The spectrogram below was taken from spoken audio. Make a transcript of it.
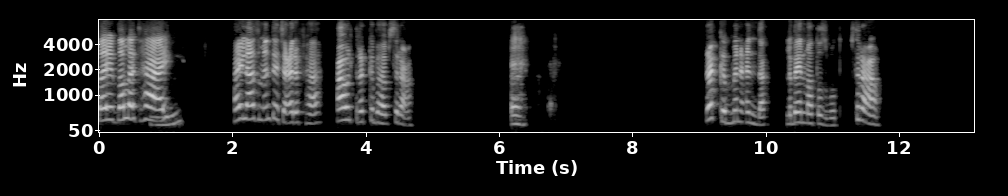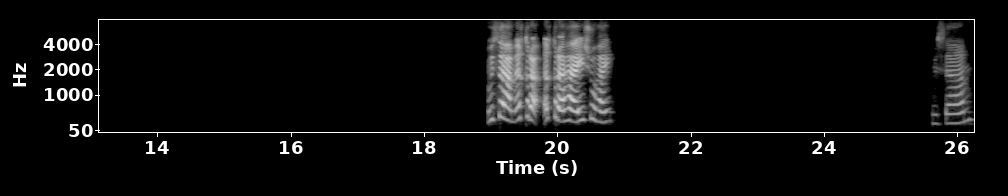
طيب ضلت هاي. هاي لازم أنت تعرفها. حاول تركبها بسرعة. إيه. ركب من عندك لبين ما تزبط. بسرعة. وسام اقرأ اقرأ هاي شو هاي؟ وسام.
